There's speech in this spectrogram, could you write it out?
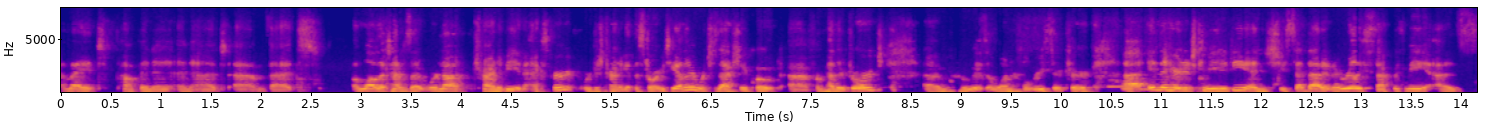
I might pop in and add um, that a lot of the times that we're not trying to be an expert, we're just trying to get the story together, which is actually a quote uh, from Heather George, um, who is a wonderful researcher uh, in the heritage community. And she said that, and it really stuck with me as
